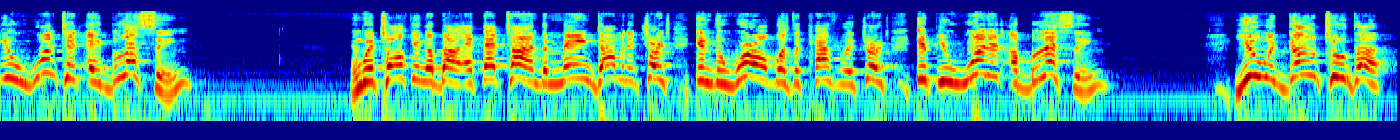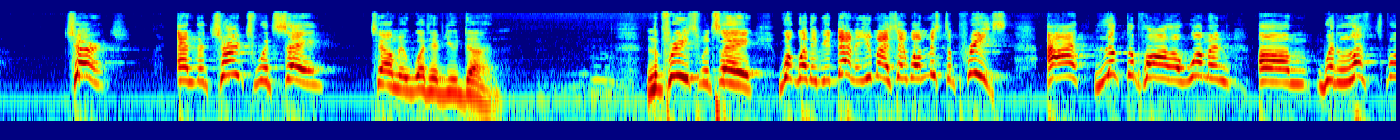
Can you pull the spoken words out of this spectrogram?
you wanted a blessing, and we're talking about at that time, the main dominant church in the world was the Catholic Church. If you wanted a blessing, you would go to the church, and the church would say, Tell me, what have you done? And the priest would say, What, what have you done? And you might say, Well, Mr. Priest, I looked upon a woman um, with lustful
